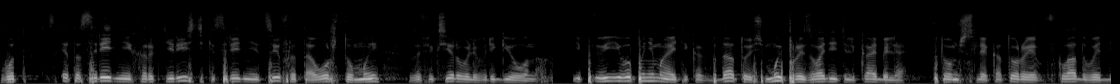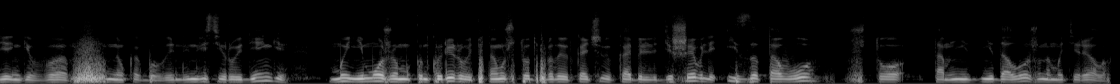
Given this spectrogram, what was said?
Вот это средние характеристики, средние цифры того, что мы зафиксировали в регионах. И, и вы понимаете, как бы, да, то есть мы производитель кабеля, в том числе, который вкладывает деньги в, ну, как бы, инвестирует деньги, мы не можем конкурировать, потому что кто-то продает кабель дешевле из-за того, что там не, не доложено материалов,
